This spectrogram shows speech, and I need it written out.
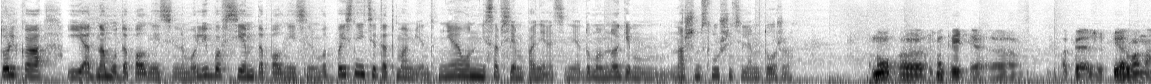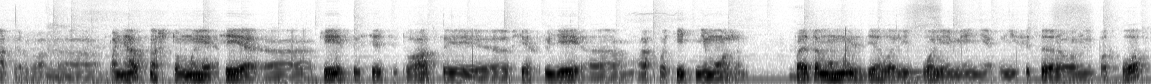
Только и одному дополнительному, либо всем дополнительным. Вот поясните этот момент. Мне он не совсем понятен. Я думаю, многим нашим слушателям тоже. Ну, э, смотрите, э, опять же, перво-наперво. Mm-hmm. Понятно, что мы все кейсы, все ситуации, всех людей охватить не можем. Поэтому мы сделали более-менее унифицированный подход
